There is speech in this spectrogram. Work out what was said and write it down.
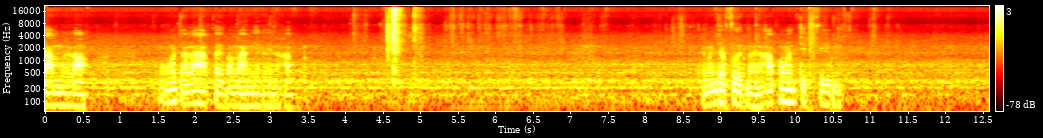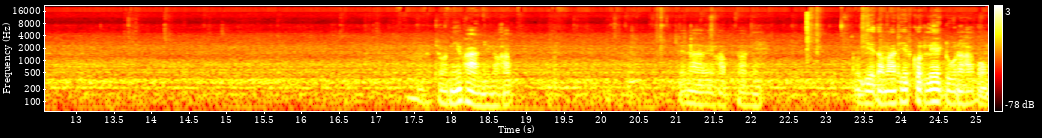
ตามมือเราผมก็จะลากไปประมาณนี้เลยนะครับแต่มันจะฝืดหน่อยนะครับ เพราะมันติดฟิล์ม จอนี้ ผ่านอยู่นะครับใช้ได้เลยครับตอนนี้โอเคต่อมาเทสกดเลขดูนะครับผม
